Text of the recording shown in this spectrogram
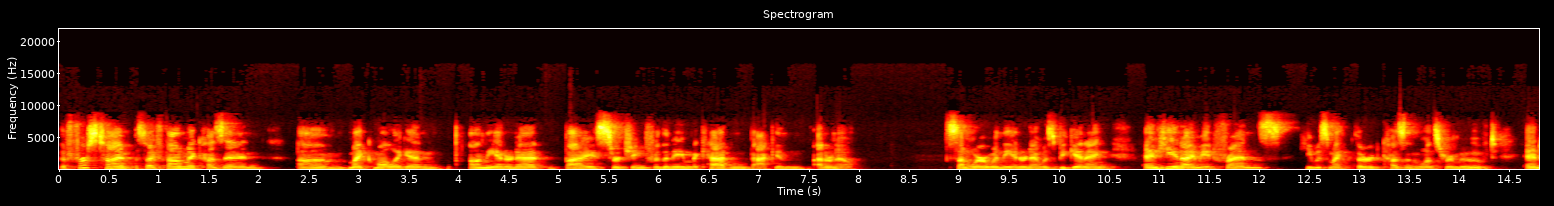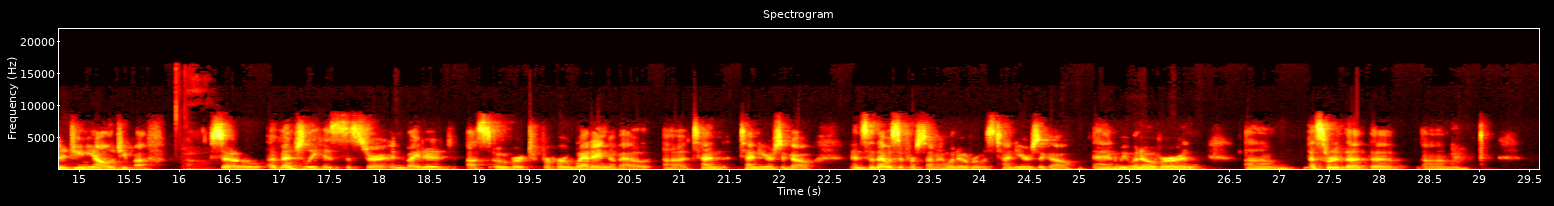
the first time so I found my cousin um, Mike Mulligan on the internet by searching for the name McCadden back in I don't know somewhere when the internet was beginning, and he and I made friends. He was my third cousin once removed and a genealogy buff. Oh, so eventually his sister invited us over to, for her wedding about uh, 10, 10, years ago. And so that was the first time I went over was 10 years ago. And we went over and um, that's sort of the, the um,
